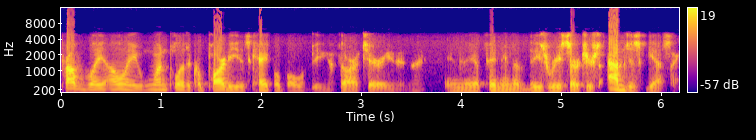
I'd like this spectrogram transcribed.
Probably only one political party is capable of being authoritarian in the, in the opinion of these researchers. I'm just guessing.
